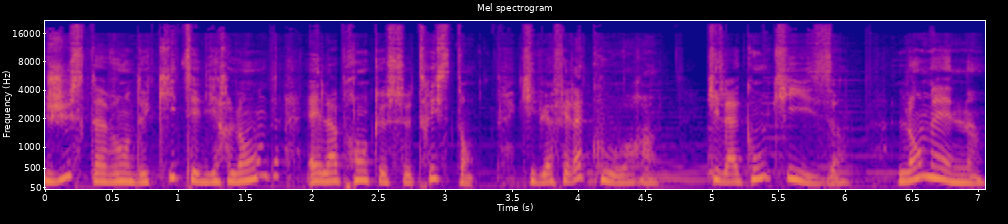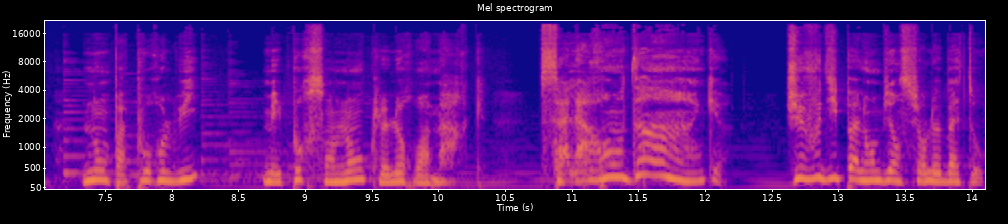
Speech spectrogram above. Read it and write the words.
Juste avant de quitter l'Irlande, elle apprend que ce Tristan, qui lui a fait la cour, qui l'a conquise, l'emmène, non pas pour lui, mais pour son oncle le roi Marc. Ça la rend dingue Je vous dis pas l'ambiance sur le bateau.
